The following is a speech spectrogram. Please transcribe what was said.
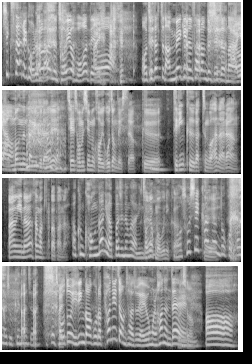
식사를 거른다. 그러면은 저희가 뭐가 돼요? 아니, 어, 제작진 안 먹이는 사람들 되잖아요. 아예 안 먹는다기보다는 제 점심은 거의 고정돼 있어요. 그 음. 드링크 같은 거 하나랑 빵이나 삼각김밥 하나. 아, 그럼 건강이 나빠지는 건 아닌가요? 저녁 먹으니까. 어, 소식하면 네. 또 건강에 좋긴 하죠. 근데 저도 1인 가구라 편의점 자주 애용을 하는데 그렇죠. 아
